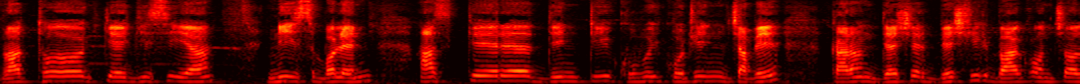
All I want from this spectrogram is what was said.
ব্রাথ কে গিসিয়া নিস বলেন, আজকের দিনটি খুবই কঠিন যাবে, কারণ দেশের বেশিরভাগ অঞ্চল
